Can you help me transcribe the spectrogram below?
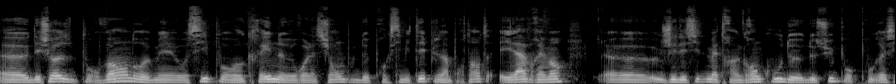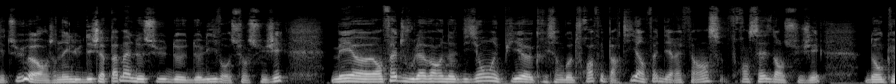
euh, des choses pour vendre, mais aussi pour créer une relation de proximité plus importante. Et là, vraiment, euh, j'ai décidé de mettre un grand coup de, dessus pour progresser dessus. Alors j'en ai lu déjà pas mal dessus de, livres sur le sujet, mais euh, en fait je voulais avoir une autre vision et puis euh, Christian Godefroy fait partie en fait des références françaises dans le sujet. Donc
